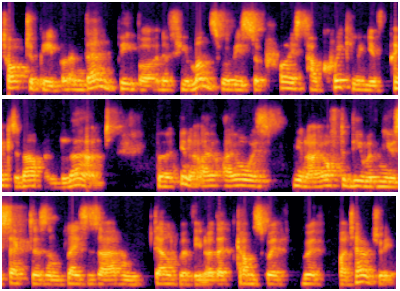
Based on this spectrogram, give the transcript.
talk to people, and then people in a few months will be surprised how quickly you've picked it up and learned. But, you know, I, I always, you know, I often deal with new sectors and places I haven't dealt with, you know, that comes with, with my territory.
